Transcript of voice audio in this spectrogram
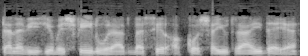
televízióba, és fél órát beszél, akkor se jut rá ideje.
